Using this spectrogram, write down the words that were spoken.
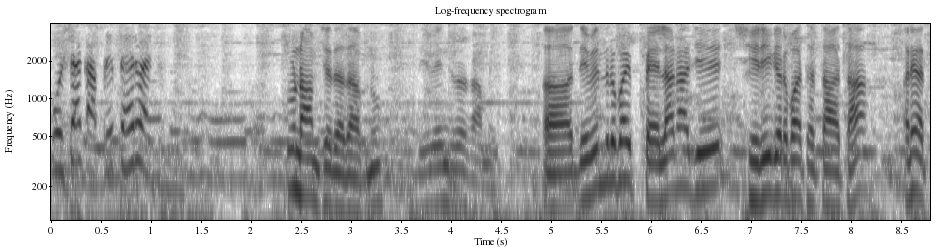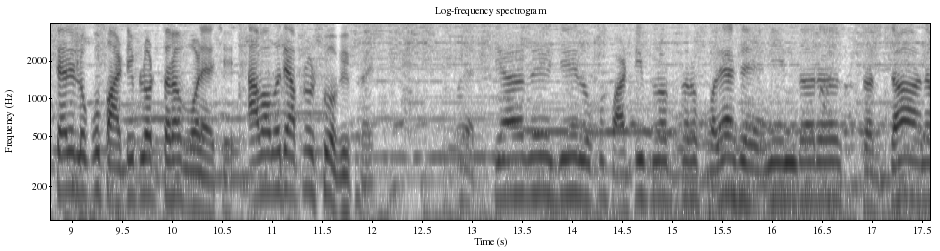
પોશાક આપણે પહેરવા જોઈએ. શું નામ છે દાદા આપનું? દેવેન્દ્ર રામે દેવેન્દ્રભાઈ પહેલાંના જે શેરી ગરબા થતા હતા અને અત્યારે લોકો પાર્ટી પ્લોટ તરફ વળ્યા છે. આ બાબતે આપનો શું અભિપ્રાય? અત્યારે જે લોકો પાર્ટી પ્લોટ તરફ વળ્યા છે, એની અંદર શ્રદ્ધા અને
